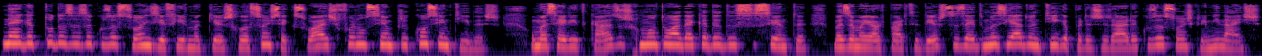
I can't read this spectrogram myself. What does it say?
nega todas as acusações e afirma que as relações sexuais foram sempre consentidas. Uma série de casos remontam à década de 60, mas a maior parte destes é demasiado antiga para gerar acusações criminais.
